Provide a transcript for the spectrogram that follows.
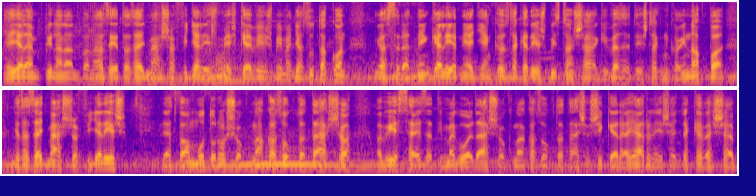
A jelen pillanatban azért az egymásra figyelés még kevésbé megy az utakon. Mi azt szeretnénk elérni egy ilyen közlekedés biztonsági vezetéstechnikai nappal, hogy az egymásra figyelés, illetve a motorosoknak az oktatása, a vészhelyzeti meg megoldásoknak az oktatása sikerrel járjon, és egyre kevesebb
